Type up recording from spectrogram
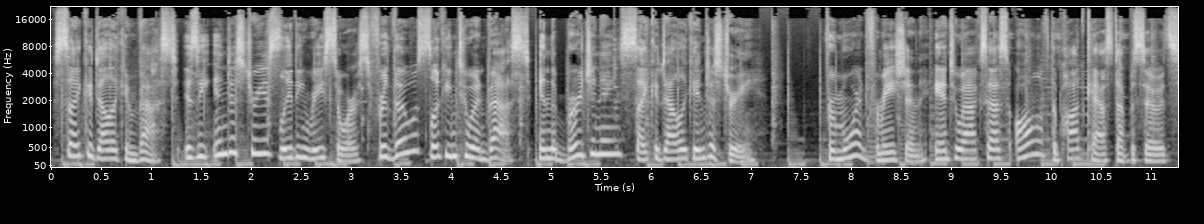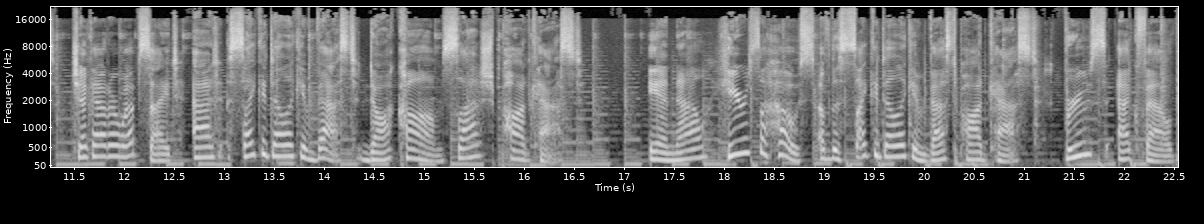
Psychedelic Invest is the industry's leading resource for those looking to invest in the burgeoning psychedelic industry. For more information and to access all of the podcast episodes, check out our website at psychedelicinvest.com slash podcast. And now, here's the host of the Psychedelic Invest podcast, Bruce Eckfeldt.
